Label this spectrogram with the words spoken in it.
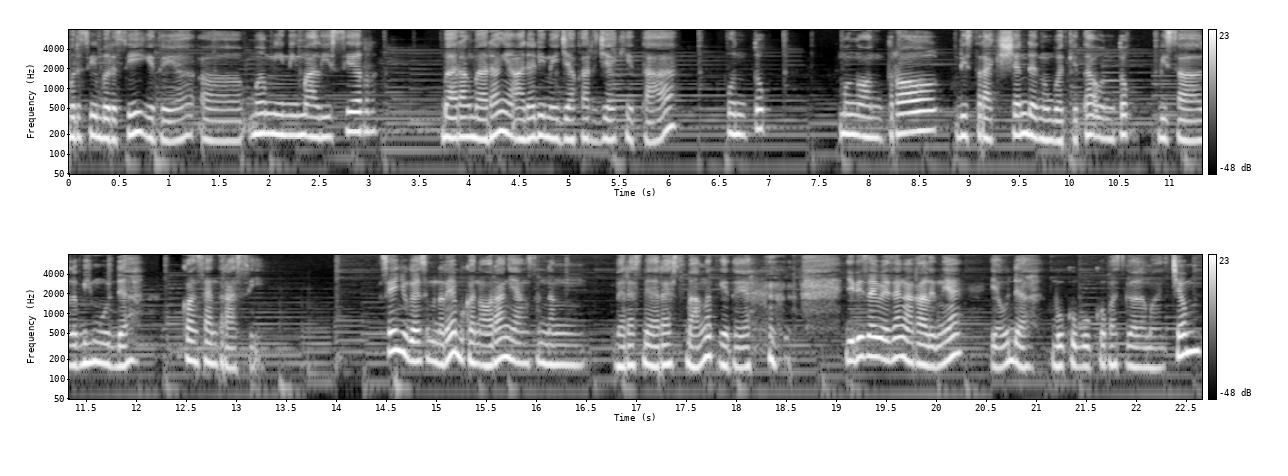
bersih-bersih gitu ya, uh, meminimalisir barang-barang yang ada di meja kerja kita untuk mengontrol distraction dan membuat kita untuk bisa lebih mudah konsentrasi. Saya juga sebenarnya bukan orang yang seneng beres-beres banget gitu ya. Jadi saya biasanya ngakalinnya ya udah buku-buku pas segala macem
